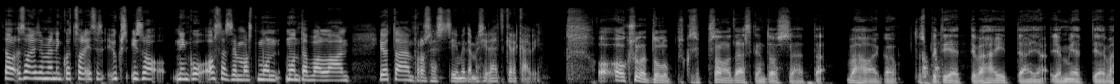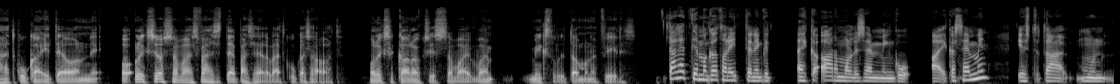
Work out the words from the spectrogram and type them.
se, oli, se oli semmoinen, niin että se oli itse yksi iso niin kuin osa semmoista mun, mun tavallaan jotain prosessia, mitä mä sillä hetkellä kävin. O, onko sulle tullut, koska sä sanoit äsken tuossa, että vähän aikaa, tuossa piti etsiä vähän itseään ja, ja miettiä vähän, että kuka itse on, niin oliko se jossain vaiheessa vähän sitten epäselvää, että kuka sä oot? Oliko se kadoksissa vai, vai miksi tuli tuommoinen fiilis? Tällä hetkellä mä katson itse niin ehkä armollisemmin kuin aikaisemmin. Just tota mun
